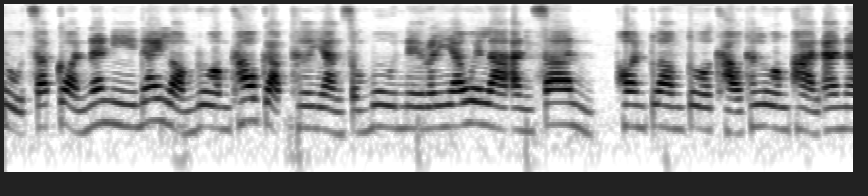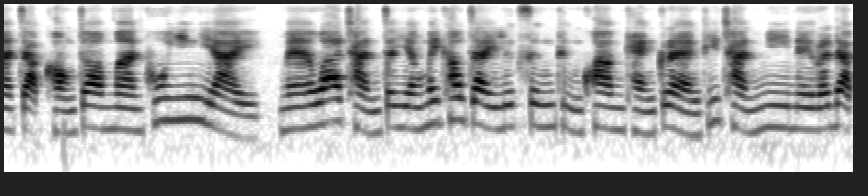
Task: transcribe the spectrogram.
ดูดซับก่อนหน้านี้ได้หลอมรวมเข้ากับเธออย่างสมบูรณ์ในระยะเวลาอันสั้น พรปลอมตัวเขาทะลวงผ่านอาณาจักรของจอมมารผู้ยิ่งใหญ่ แม้ว่าฉันจะยังไม่เข้าใจลึกซึ้งถึงความแข็งแกร่งที่ฉันมีในระดับ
